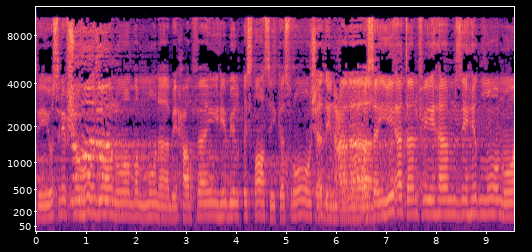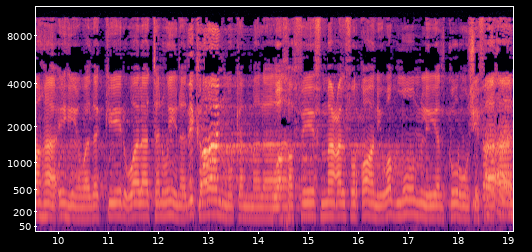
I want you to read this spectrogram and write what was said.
في يسرف شهود. وضمنا بحرفيه بالقسطاس كسر شد على وسيئة في همزه اضموم وهائه وذكير ولا تنوين ذكرا مكملا وخفف مع الفرقان واضموم ليذكروا شفاء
